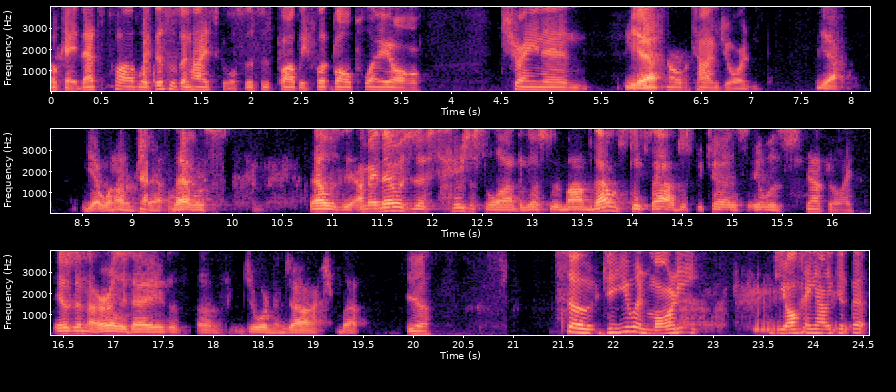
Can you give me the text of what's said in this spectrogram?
okay, that's probably this was in high school, so this is probably football player training yeah, all the time, Jordan. yeah, yeah, one hundred percent. That was that was it. I mean, there was just there's just a lot that goes through the mind, but that one sticks out just because it was Definitely. it was in the early days of, of Jordan and Josh. But Yeah. So, do you and Marty, do y'all hang out a good bit?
